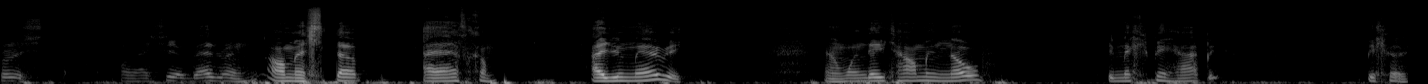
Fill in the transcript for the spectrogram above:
first when I see a veteran all messed up, I ask them, Are you married? And when they tell me no, it makes me happy. Because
